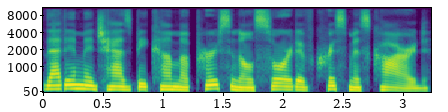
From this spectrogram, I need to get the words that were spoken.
That image has become a personal sort of Christmas card.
